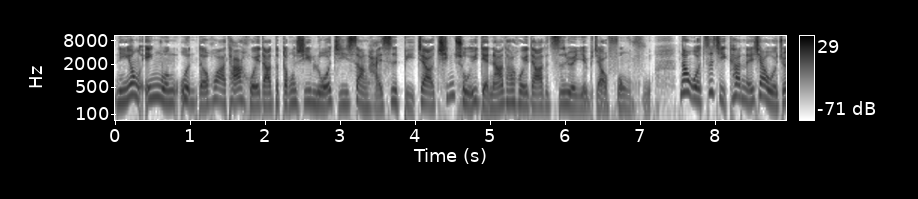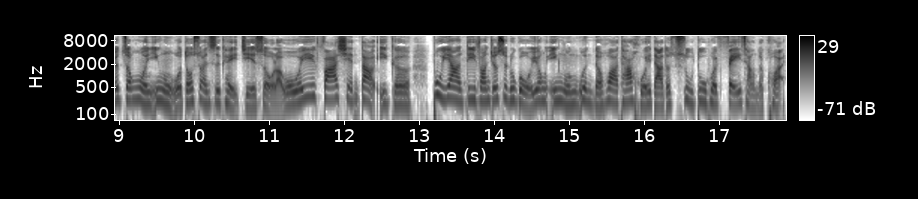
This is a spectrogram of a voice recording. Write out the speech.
你用英文问的话，他回答的东西逻辑上还是比较清楚一点，然后他回答的资源也比较丰富。那我自己看了一下，我觉得中文、英文我都算是可以接受了。我唯一发现到一个不一样的地方，就是如果我用用英文问的话，他回答的速度会非常的快，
